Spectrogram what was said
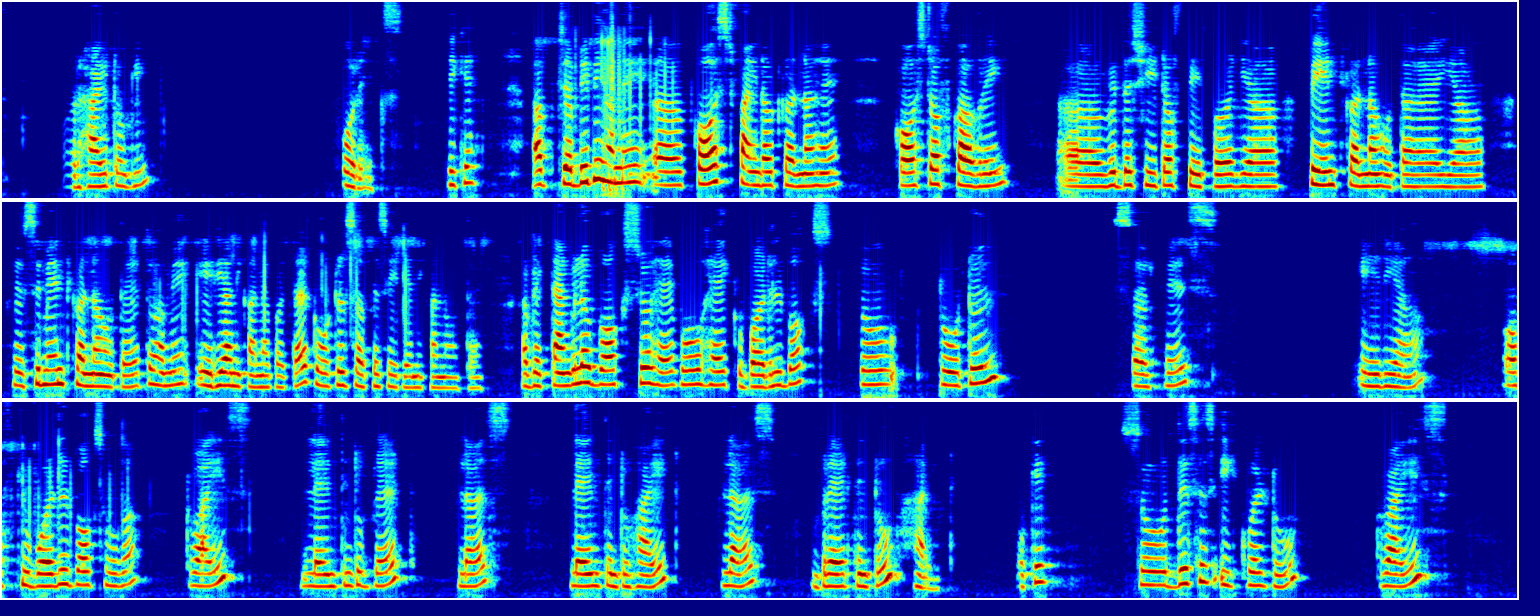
और height होगी four x ठीक है अब जब भी हमें कॉस्ट फाइंड आउट करना है cost of covering with the sheet of paper या पेंट करना होता है या सीमेंट करना होता है तो हमें एरिया निकालना पड़ता है टोटल सरफेस एरिया निकालना होता है अब रेक्टेंगुलर बॉक्स जो है वो है क्यूबॉइडल बॉक्स तो total surface area of cuboidal box होगा twice length into breadth plus length into height plus height okay so this is equal to twice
